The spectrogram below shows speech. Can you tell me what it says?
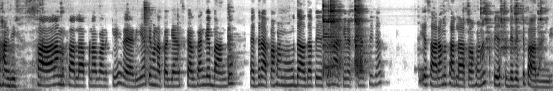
ਹਾਂਜੀ, ਸਾਰਾ ਮਸਾਲਾ ਆਪਣਾ ਬਣ ਕੇ ਰੈਡੀ ਹੈ ਤੇ ਹੁਣ ਆਪਾਂ ਗੈਸ ਕਰ ਦਾਂਗੇ ਬੰਦ। ਇੱਧਰ ਆਪਾਂ ਹੁਣ ਮੂੰਗ ਦਾਲ ਦਾ ਪੇਸਟ ਬਣਾ ਕੇ ਰੱਖਿਆ ਸੀਗਾ। ਤੇ ਇਹ ਸਾਰਾ ਮਸਾਲਾ ਆਪਾਂ ਹੁਣ ਪੇਸਟ ਦੇ ਵਿੱਚ ਪਾ ਦਾਂਗੇ।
